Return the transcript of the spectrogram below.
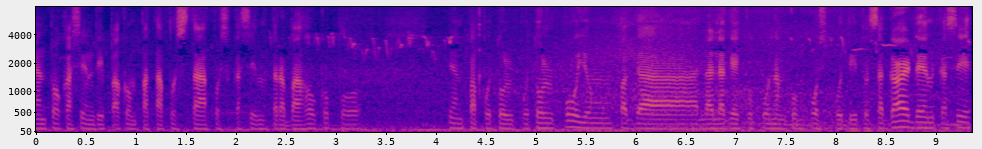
Yan po kasi hindi pa akong patapos-tapos kasi yung trabaho ko po yan paputol-putol po yung paglalagay uh, ko po ng compost po dito sa garden kasi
